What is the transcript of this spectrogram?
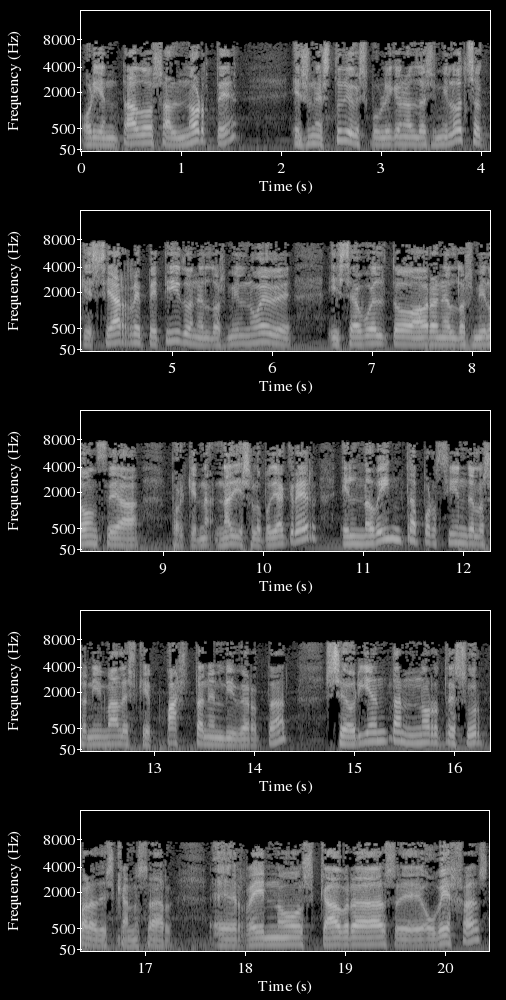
orientados al norte es un estudio que se publicó en el 2008, que se ha repetido en el 2009 y se ha vuelto ahora en el 2011 a, porque nadie se lo podía creer. El 90% de los animales que pastan en libertad se orientan norte-sur para descansar. Eh, renos, cabras, eh, ovejas,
